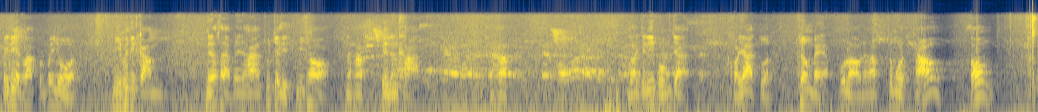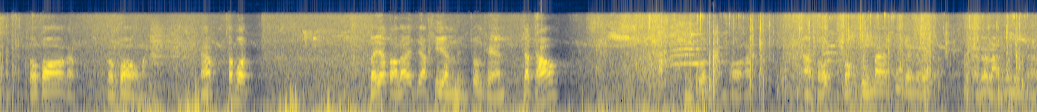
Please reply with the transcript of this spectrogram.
ไปเรียกรับผลประโยชน์ มีพฤติกรรมในลักษณะเป็นทางทุจริตมิชอบนะครับ เป็นอันขาดนะครับ หลังจากนี้ผมจะขออนุญาตตรวจเครื่องแบบพวกเรานะครับ สมุดเท้าตรงสปกับสปออกมานะครับสมุดระยะต่อระยะเคียงหนึ่งช่วงแขน จัดเท้าหนึ่งช่วงแขนพอครับอ่าสองสองสูงมาคู่กันกันเลยอะด้านหลังคนนึงอ่า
